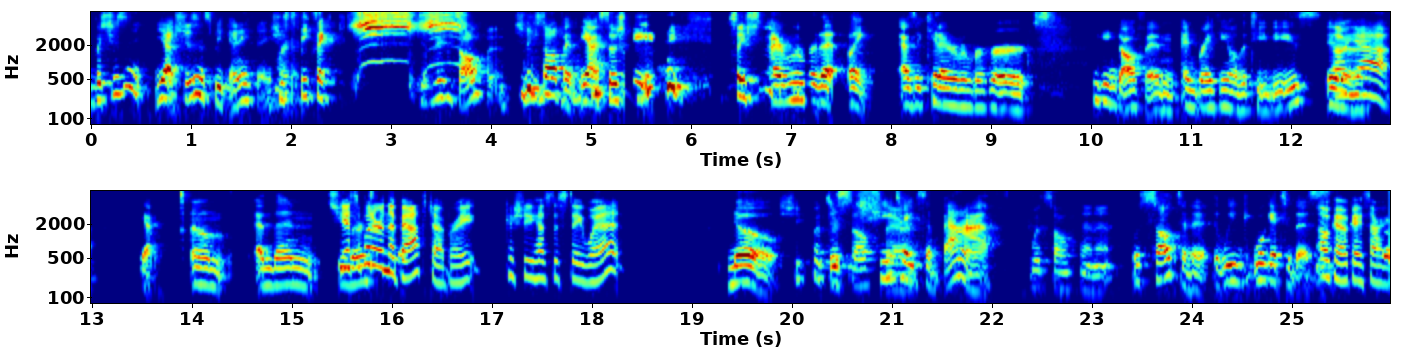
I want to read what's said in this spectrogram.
but she doesn't yeah, she doesn't speak anything. She Right. speaks like She speaks dolphin. she speaks dolphin. Yeah, so she so she, I remember that like as a kid I remember her speaking dolphin and breaking all the TVs. in Oh a- yeah. Um and then She she, has to put her in the bathtub, right? Because she has to stay wet. no. She puts This, herself she there takes a bath with salt in it. with salt in it that we we'll get to this. Okay, okay, sorry.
